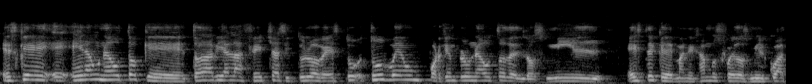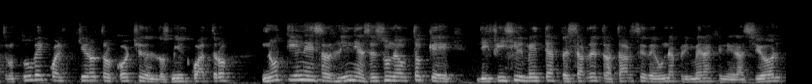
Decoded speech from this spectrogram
Es que eh, era un auto que todavía la fecha, si tú lo ves, tú, tú ve un, por ejemplo, un auto del 2000, este que manejamos fue 2004, tú ve cualquier otro coche del 2004, no tiene esas líneas, es un auto que difícilmente, a pesar de tratarse de una primera generación,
